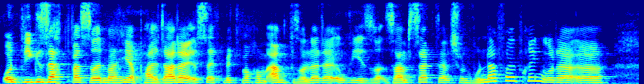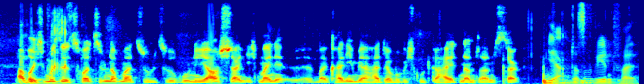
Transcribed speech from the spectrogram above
Und wie gesagt, was soll man her? Paul Dada ist seit Mittwoch im Amt. Soll er da irgendwie Samstag dann schon wundervoll bringen? Oder, äh, aber ich muss jetzt trotzdem nochmal zu, zu Rune Jahrstein. Ich meine, äh, man kann ihm ja, hat ja wirklich gut gehalten am Samstag. Ja, das auf jeden Fall.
